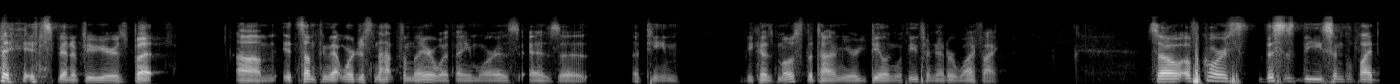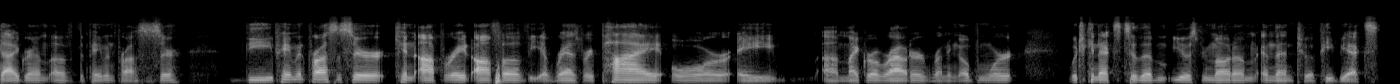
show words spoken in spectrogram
it's been a few years, but um, it's something that we're just not familiar with anymore as as a, a team, because most of the time you're dealing with Ethernet or Wi-Fi. So of course, this is the simplified diagram of the payment processor. The payment processor can operate off of a Raspberry Pi or a, a micro router running OpenWrt which connects to the USB modem and then to a PBX.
